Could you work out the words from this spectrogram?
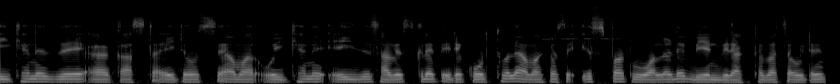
এইখানে যে কাজটা এইটা হচ্ছে আমার ওইখানে এই যে সাবস্ক্রাইব এটা করতে হলে আমাকে হচ্ছে স্পট ওয়ালেটে বিএনবি রাখতে হবে। আচ্ছা ওইটা আমি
